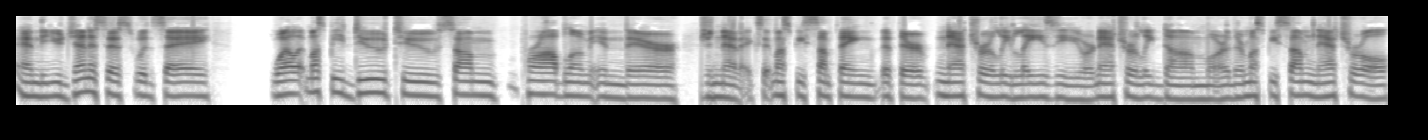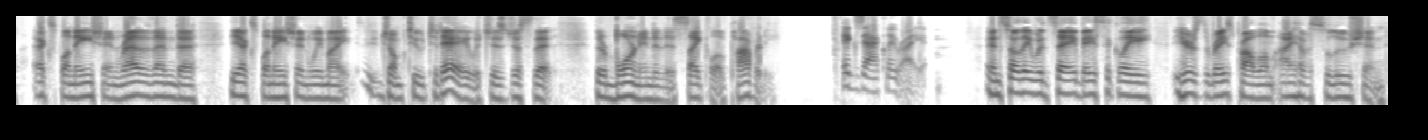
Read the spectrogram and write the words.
And the eugenicists would say, well, it must be due to some problem in their genetics. It must be something that they're naturally lazy or naturally dumb, or there must be some natural explanation rather than the, the explanation we might jump to today, which is just that they're born into this cycle of poverty. Exactly right. And so they would say basically, here's the race problem. I have a solution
